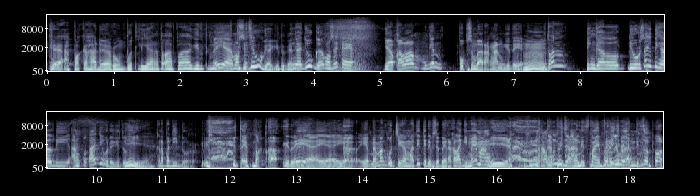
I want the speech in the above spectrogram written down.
Kayak apakah ada rumput liar atau apa gitu. Iya, Gitu maksudnya- juga gitu kan. Enggak juga, maksudnya kayak ya kalau mungkin pup sembarangan gitu ya. Hmm. Itu kan tinggal diurus aja tinggal diangkut aja udah gitu. Iya. Kenapa didor? tembak ah, gitu kan. Iya, iya, iya. Ya memang kucing yang mati tidak bisa berak lagi, memang. Iya. Namun- Tapi jangan di sniper juga. Jangan di- Hah,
